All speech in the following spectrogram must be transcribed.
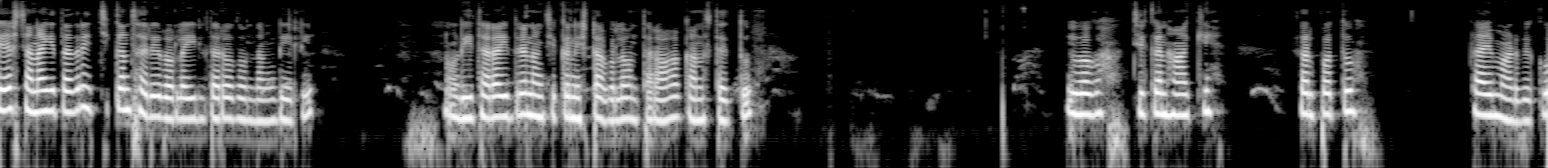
ಟೇಸ್ಟ್ ಚೆನ್ನಾಗಿತ್ತಾದರೆ ಈ ಚಿಕನ್ ಸರಿ ಇರೋಲ್ಲ. ಇಲ್ಲಿ ತರೋದು ಒಂದು ಅಂಗಡಿಯಲ್ಲಿ. ನೋಡಿ, ಈ ಥರ ಇದ್ದರೆ ನಂಗೆ ಚಿಕನ್ ಇಷ್ಟ ಆಗೋಲ್ಲ. ಒಂಥರ ಕಾಣಿಸ್ತಾ ಇತ್ತು. ಇವಾಗ ಚಿಕನ್ ಹಾಕಿ ಸ್ವಲ್ಪ ಹೊತ್ತು ಫ್ರೈ ಮಾಡಬೇಕು.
